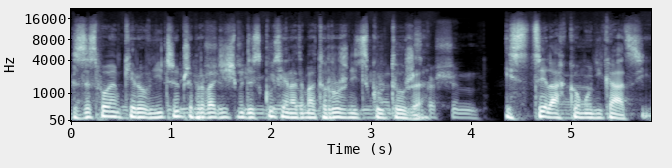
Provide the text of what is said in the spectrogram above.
z zespołem kierowniczym przeprowadziliśmy dyskusję na temat różnic w kulturze i stylach komunikacji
